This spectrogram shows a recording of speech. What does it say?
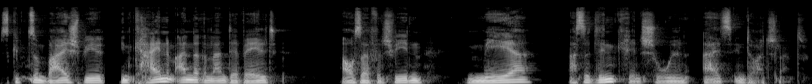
Es gibt zum Beispiel in keinem anderen Land der Welt, außer von Schweden, mehr Astrid Lindgren Schulen als in Deutschland.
